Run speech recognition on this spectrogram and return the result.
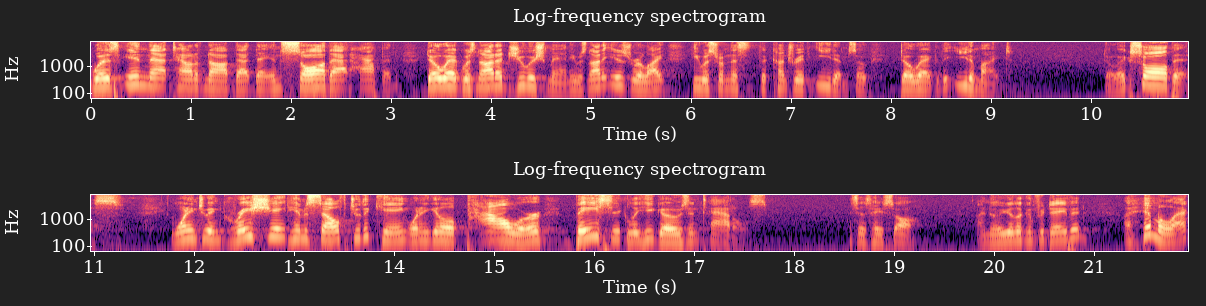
was in that town of Nob that day and saw that happen. Doeg was not a Jewish man. He was not an Israelite. He was from this, the country of Edom. So Doeg the Edomite. Doeg saw this. Wanting to ingratiate himself to the king, wanting to get a little power, basically he goes and tattles. He says, Hey, Saul, I know you're looking for David. Ahimelech,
